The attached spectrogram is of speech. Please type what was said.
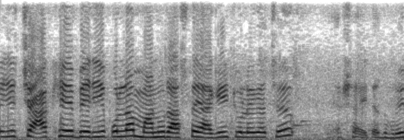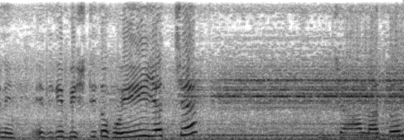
এই যে চা খেয়ে বেরিয়ে পড়লাম, মানু রাস্তায় আগেই চলে গেছে। শাড়িটা ধরে নে। এদিকে বৃষ্টি তো হয়েই যাচ্ছে। জ্বালাতন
